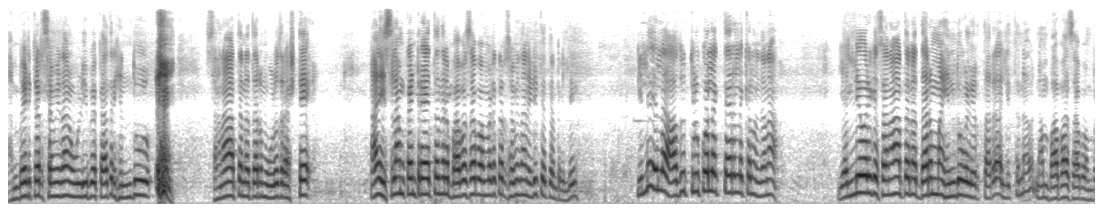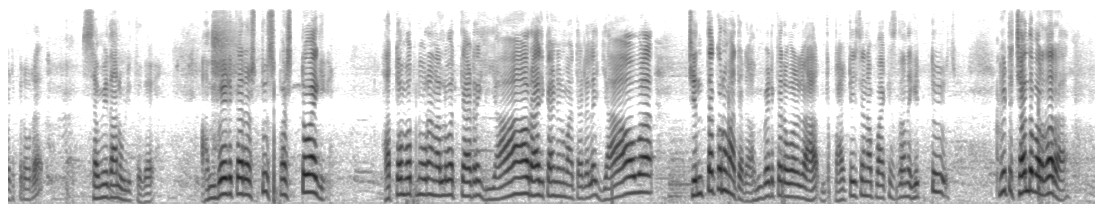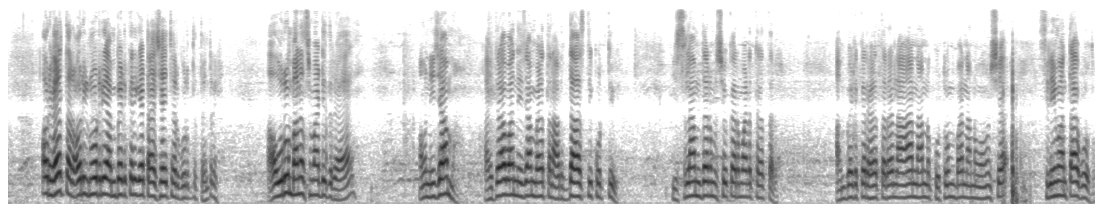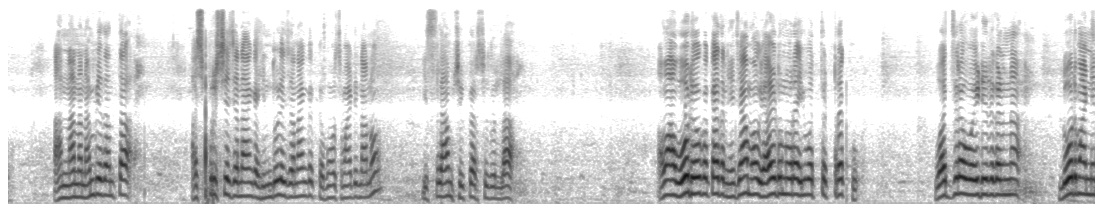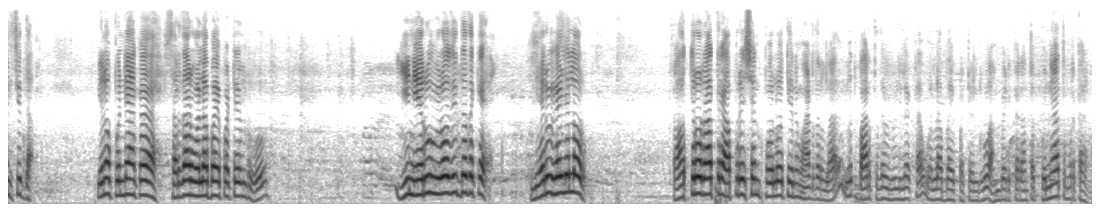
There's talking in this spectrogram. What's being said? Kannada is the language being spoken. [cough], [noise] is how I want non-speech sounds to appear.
ಅಂಬೇಡ್ಕರ್ ಸಂವಿಧಾನ ಉಳಿಬೇಕಾದ್ರೆ ಹಿಂದೂ [clears throat] ಸನಾತನ ಧರ್ಮ ಉಳಿದ್ರೆ ಅಷ್ಟೇ. ನಾಳೆ ಇಸ್ಲಾಂ ಕಂಟ್ರಿ ಆಯ್ತಂದ್ರೆ ಬಾಬಾ ಸಾಹೇಬ್ ಅಂಬೇಡ್ಕರ್ ಸಂವಿಧಾನ ಹಿಡಿತೈತೇನ್ರಿ ಇಲ್ಲಿ? ಇಲ್ಲೇ ಇಲ್ಲ, ಅದು ತಿಳ್ಕೊಳಕ್ತಾ ತಯಾರಿಲ್ಲ ಕೆಲವೊಂದು ಜನ. ಎಲ್ಲಿವರೆಗೆ ಸನಾತನ ಧರ್ಮ ಹಿಂದೂಗಳು ಇರ್ತಾರೆ ಅಲ್ಲಿ ತನಕ ನಮ್ಮ ಬಾಬಾ ಸಾಹೇಬ್ ಅಂಬೇಡ್ಕರ್ ಅವರ ಸಂವಿಧಾನ ಉಳಿತದೆ. ಅಂಬೇಡ್ಕರ್ ಅಷ್ಟು ಸ್ಪಷ್ಟವಾಗಿ ಹತ್ತೊಂಬತ್ತು ನೂರ ನಲ್ವತ್ತೆರಡರಾಗ ಯಾವ ರಾಜಕಾರಣಿನೂ ಮಾತಾಡಲ್ಲ, ಯಾವ ಚಿಂತಕನೂ ಮಾತಾಡ. ಅಂಬೇಡ್ಕರ್ ಅವ್ರಿಗೆ ಪಾರ್ಟಿಷನ್ ಆಫ್ ಪಾಕಿಸ್ತಾನ ಇಟ್ಟು ಇಟ್ಟು ಚಂದ ಬರ್ದಾರ. ಅವ್ರು ಹೇಳ್ತಾರೆ, ಅವ್ರಿಗೆ ನೋಡ್ರಿ ಅಂಬೇಡ್ಕರ್ಗೆ ಎಷ್ಟು ಆಶಾಚಾರ ಗುರ್ತೈತೇನ್ರಿ ಅವರು ಮನಸ್ಸು ಮಾಡಿದ್ರೆ ಅವ್ನು ನಿಜಾಮ್, ಹೈದ್ರಾಬಾದ್ ನಿಜಾಮ್ ಹೇಳ್ತಾನೆ, ಅರ್ಧ ಆಸ್ತಿ ಕೊಡ್ತೀವಿ. ಇಸ್ಲಾಂ ಧರ್ಮ ಸ್ವೀಕಾರ ಮಾಡತ್ತೆ ಹೇಳ್ತಾರೆ. ಅಂಬೇಡ್ಕರ್ ಹೇಳ್ತಾರೆ, ನಾ, ನನ್ನ ಕುಟುಂಬ, ನನ್ನ ವಂಶ ಶ್ರೀಮಂತ ಆಗ್ಬೋದು. ನನ್ನ ನಂಬಿದಂಥ ಅಸ್ಪೃಶ್ಯ ಜನಾಂಗ, ಹಿಂದುಳಿ ಜನಾಂಗಕ್ಕೆ ಮೋಸ ಮಾಡಿ ನಾನು ಇಸ್ಲಾಂ ಸ್ವೀಕರಿಸೋದಿಲ್ಲ ಅವ ಓಡಿ ಹೋಗ್ಬೇಕಾದ್ರೆ ನಿಜಾಮ್ ಅವು ಎರಡು ನೂರ ಐವತ್ತು ಟ್ರಕ್ಕು ವಜ್ರ ವೈಡೂರ್ಯಗಳನ್ನ ಲೋಡ್ ಮಾಡಿ ನಿಲ್ಲಿಸಿದ್ದ. ಏನೋ ಪುಣ್ಯಾಕ ಸರ್ದಾರ್ ವಲ್ಲಭಾಯ್ ಪಟೇಲರು, ಈ ನೆಹರು ವಿರೋಧ ಇದ್ದದಕ್ಕೆ, ನೆಹರು ಹೇಳಿಲ್ಲ ಅವರು. ರಾತ್ರೋರಾತ್ರಿ ಆಪರೇಷನ್ ಪೋಲೋತಿಯನ್ನು ಮಾಡಿದ್ರಲ್ಲ, ಇವತ್ತು ಭಾರತದಲ್ಲಿ ಉಳಿಲಕ್ಕ ವಲ್ಲಭಾಯ್ ಪಟೇಲರು ಅಂಬೇಡ್ಕರ್ ಅಂತ ಪುಣ್ಯಾತ್ಮರ ಕಾರಣ.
